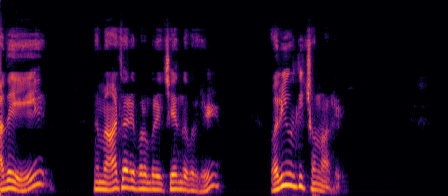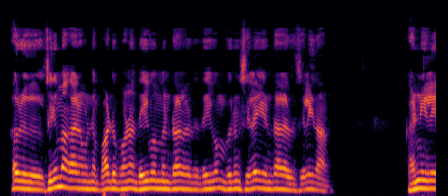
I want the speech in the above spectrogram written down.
அதை நம்ம ஆச்சாரிய பரம்பரையை சேர்ந்தவர்கள் வலியுறுத்தி சொன்னார்கள். அவர் சினிமாக்காரன் ஒன்று பாட்டு போனால் தெய்வம் என்றால் அது தெய்வம் வெறும் சிலை என்றால் அது சிலைதான். கண்ணிலே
